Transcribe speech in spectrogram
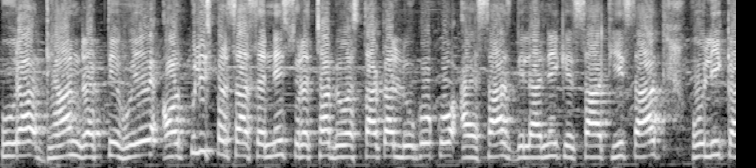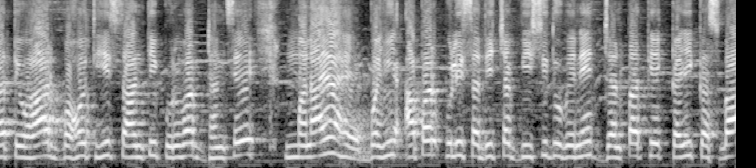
पूरा ध्यान रखते हुए और पुलिस प्रशासन ने सुरक्षा व्यवस्था का लोगों को एहसास दिलाने के साथ ही साथ होली का त्यौहार बहुत ही शांतिपूर्वक ढंग से मनाया है। वहीं अपर पुलिस अधीक्षक बीसी दुबे ने जनपद के कई कई कस्बा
